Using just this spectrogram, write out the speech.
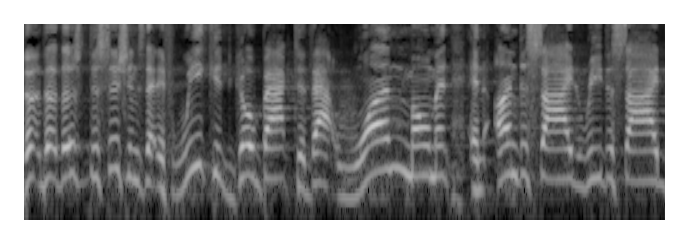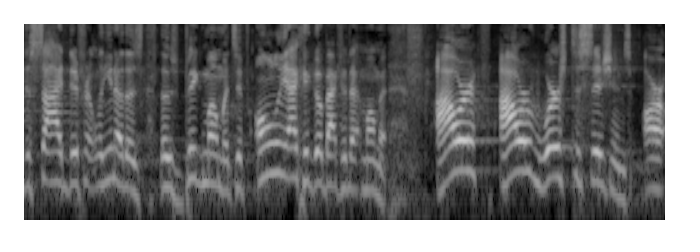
The, the, those decisions that if we could go back to that one moment and undecide, redecide, decide differently, you know, those, those big moments, if only I could go back to that moment. Our, our worst decisions are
